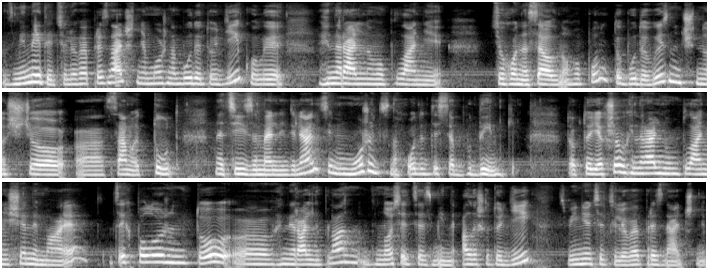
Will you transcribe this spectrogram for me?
змінити цільове призначення можна буде тоді, коли в генеральному плані цього населеного пункту буде визначено, що е, саме тут, на цій земельній ділянці, можуть знаходитися будинки. Тобто, якщо в генеральному плані ще немає цих положень, то е, в генеральний план вносяться зміни, а лише тоді змінюється цільове призначення.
